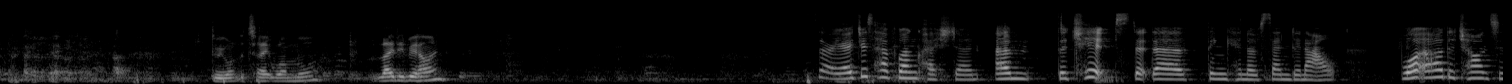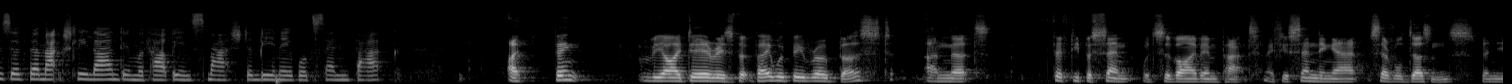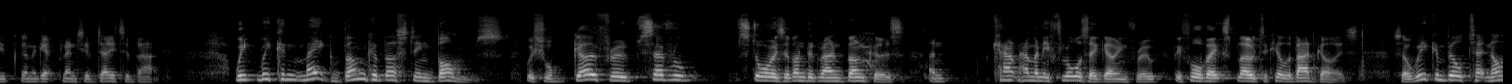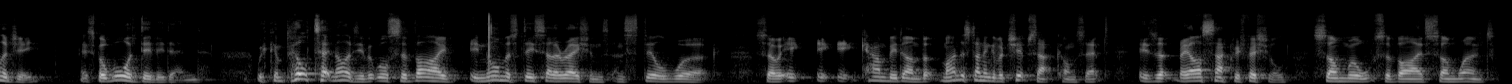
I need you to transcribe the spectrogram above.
Do we want to take one more? Lady behind? Sorry, I just have one question. Um, the chips that they're thinking of sending out, what are the chances of them actually landing without being smashed and being able to send back? I think the idea is that they would be robust and that 50% would survive impact. If you're sending out several dozens, then you're going to get plenty of data back. We, we can make bunker busting bombs, which will go through several stories of underground bunkers and count how many floors they're going through before they explode to kill the bad guys. So we can build technology, it's the war dividend, we can build technology that will survive enormous decelerations and still work. So it, it, it can be done, but my understanding of a CHIPS Act concept is that they are sacrificial. Some will survive, some won't.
